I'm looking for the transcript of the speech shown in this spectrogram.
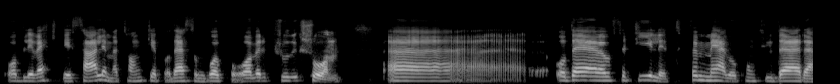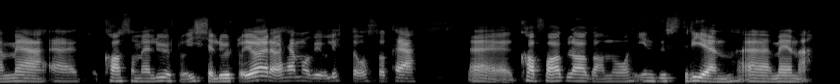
å, bli viktig, særlig med tanke på det som går på overproduksjon. Eh, og det er jo for tidlig for meg å konkludere med eh, hva som er lurt og ikke lurt å gjøre. og Her må vi jo lytte også til hva faglagene og industrien eh, mener.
